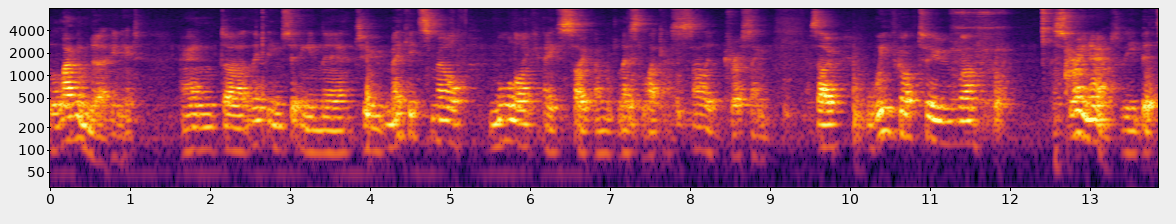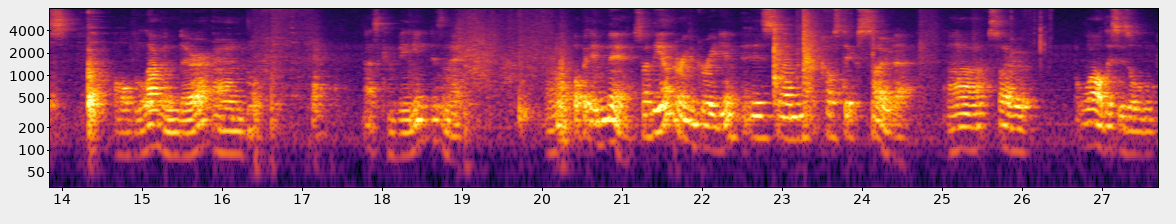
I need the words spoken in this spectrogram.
lavender in it, and uh, they've been sitting in there to make it smell more like a soap and less like a salad dressing. So we've got to uh, strain out the bits of lavender and that's convenient isn't it? And we'll pop it in there. So the other ingredient is um, caustic soda. Uh, so while this is all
